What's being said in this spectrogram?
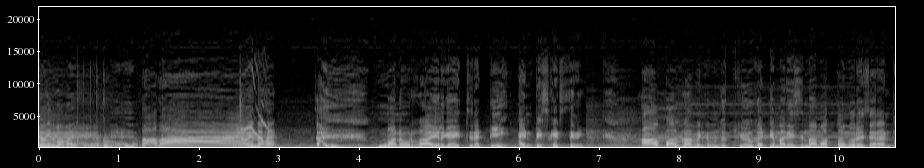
ఏమైంది బాబాయ్? బాబా ఏమైందా? మనం రాయలుగా ఇచ్చిన టీ అండ్ బిస్కెట్స్ తిని ఆ బలరాం ఇంటి ముందు క్యూ కట్టి మరీ సినిమా మొత్తం కొనేశారంట.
